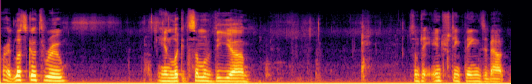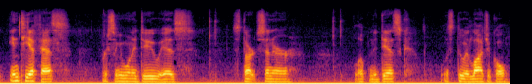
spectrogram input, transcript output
All right, let's go through and look at some of the uh, some of the interesting things about NTFS. First thing we want to do is start center. We'll open the disk. Let's do a logical.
